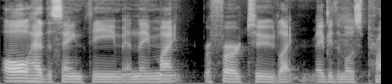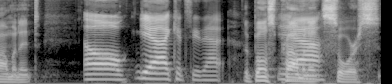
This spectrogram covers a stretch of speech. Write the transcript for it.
all had the same theme, and they might refer to like maybe the most prominent Oh, yeah, I could see that. the most prominent Yeah. source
